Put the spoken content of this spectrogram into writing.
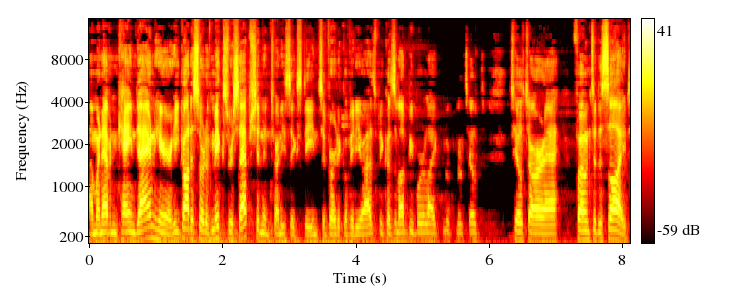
And when Evan came down here, he got a sort of mixed reception in 2016 to vertical video ads because a lot of people were like, "Look, we'll tilt tilt our uh, phone to the side."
